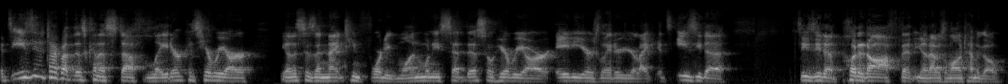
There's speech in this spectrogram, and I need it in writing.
it's easy to talk about this kind of stuff later because here we are, you know, this is in 1941 when he said this. So here we are 80 years later. You're like, it's easy to, it's easy to put it off that, you know, that was a long time ago.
